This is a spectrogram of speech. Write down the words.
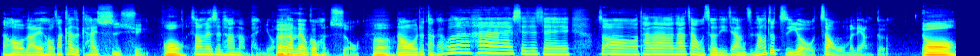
然后来以后，他开始开视讯哦，上面是她男朋友，他没有跟我很熟，嗯，然后我就打开，我说嗨，谁谁谁，我说哦，他他他在我这里这样子，然后就只有照我们两个。哦，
